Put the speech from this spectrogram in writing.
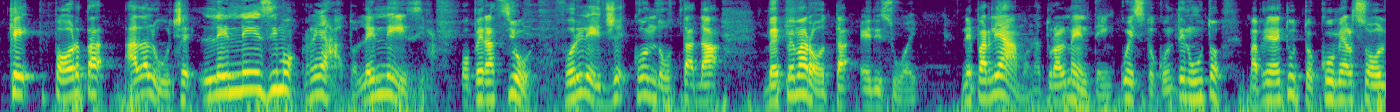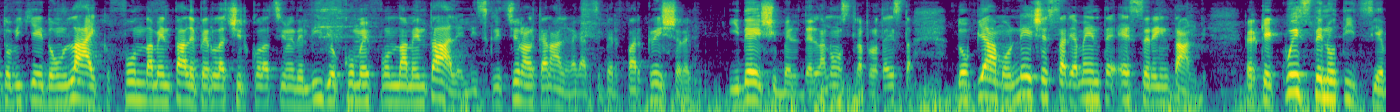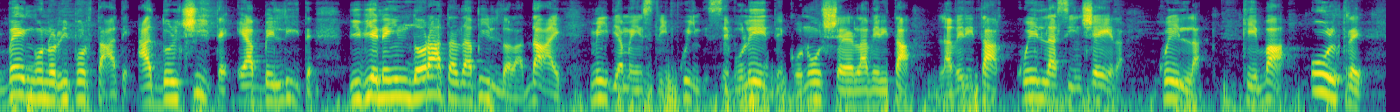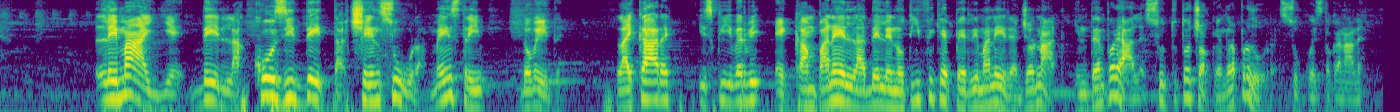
che porta alla luce l'ennesimo reato, l'ennesima operazione fuorilegge condotta da Beppe Marotta ed i suoi. Ne parliamo naturalmente in questo contenuto, ma prima di tutto come al solito vi chiedo un like fondamentale per la circolazione del video, come fondamentale l'iscrizione al canale ragazzi per far crescere i decibel della nostra protesta, dobbiamo necessariamente essere in tanti perché queste notizie vengono riportate addolcite e abbellite, vi viene indorata da pillola dai media mainstream. Quindi se volete conoscere la verità, la verità quella sincera, quella che va oltre le maglie della cosiddetta censura mainstream, dovete likeare, iscrivervi e campanella delle notifiche per rimanere aggiornati in tempo reale su tutto ciò che andrò a produrre su questo canale.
